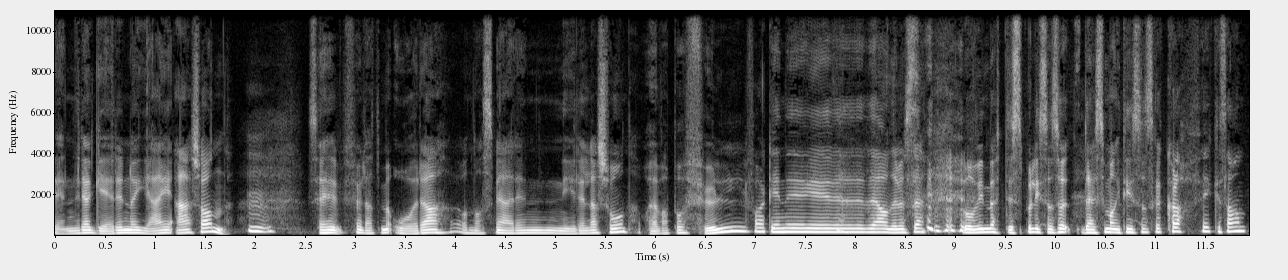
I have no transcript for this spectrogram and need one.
den reagerer når jeg er sånn? Mm. Så jeg føler at med åra, og nå som jeg er i en ny relasjon Og jeg var på full fart inn i det andre huset. Og vi møttes på liksom så Det er så mange ting som skal klaffe, ikke sant?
